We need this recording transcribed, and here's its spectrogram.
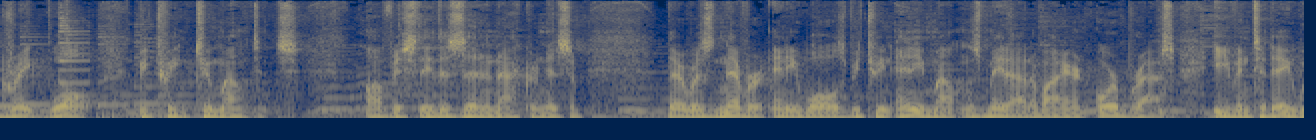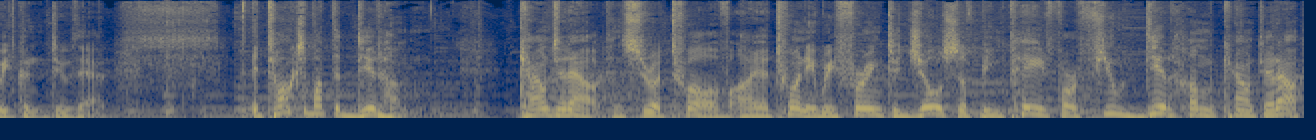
great wall between two mountains? Obviously, this is an anachronism. There was never any walls between any mountains made out of iron or brass. Even today, we couldn't do that. It talks about the dirham, counted out in Surah 12, Ayah 20, referring to Joseph being paid for a few dirham counted out.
